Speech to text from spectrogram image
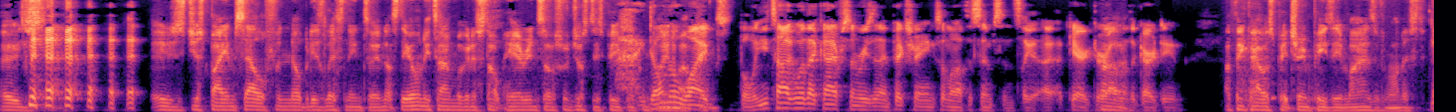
who's who's just by himself and nobody's listening to him. That's the only time we're going to stop hearing social justice people. I don't know about why, things. but when you talk about that guy, for some reason, I'm picturing someone off The Simpsons, like a, a character out Uh, of the cartoon. I think I was picturing PZ and Myers, if I'm honest.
